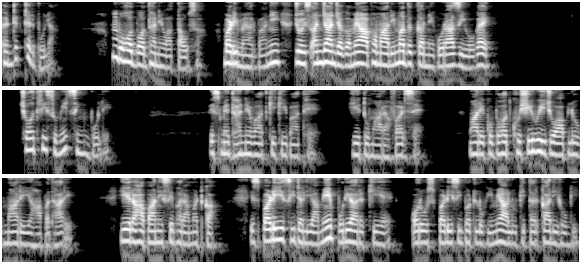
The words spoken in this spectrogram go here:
कंडक्टर बोला बहुत बहुत धन्यवाद ताउसा बड़ी मेहरबानी, जो इस अनजान जगह में आप हमारी मदद करने को राज़ी हो गए। चौधरी सुमेर सिंह बोले, इसमें धन्यवाद की की बात है। ये तुम्हारा फ़र्ज़ है। मारे को बहुत खुशी हुई जो आप लोग मारे यहाँ पधारे। ये रहा पानी से भरा मटका। इस बड़ी सी डलिया में पुरिया रखी है और उस बड़ी सी बटलोही में आलू की तरकारी होगी।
